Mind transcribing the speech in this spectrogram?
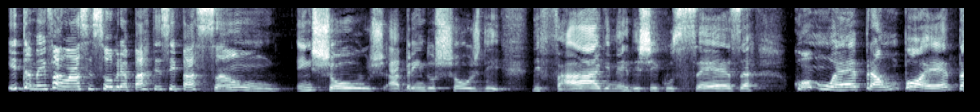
e também falasse sobre a participação em shows, abrindo shows de, de Fagner, de Chico César como é para um poeta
